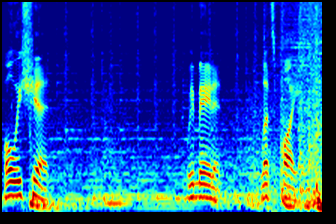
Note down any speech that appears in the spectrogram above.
Holy shit. We made it. Let's fight.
